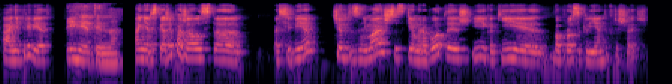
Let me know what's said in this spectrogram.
Аня, привет! Привет, Инна! Аня, расскажи, пожалуйста, о себе, чем ты занимаешься, с кем работаешь и какие вопросы клиентов решаешь.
